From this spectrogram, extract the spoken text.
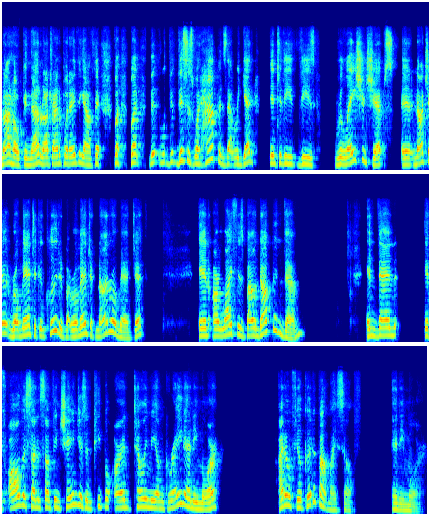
not hoping that. I'm not trying to put anything out there, but but th- th- this is what happens that we get into these these relationships, uh, not just romantic included, but romantic, non-romantic, and our life is bound up in them. And then if all of a sudden something changes and people aren't telling me I'm great anymore, I don't feel good about myself anymore.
